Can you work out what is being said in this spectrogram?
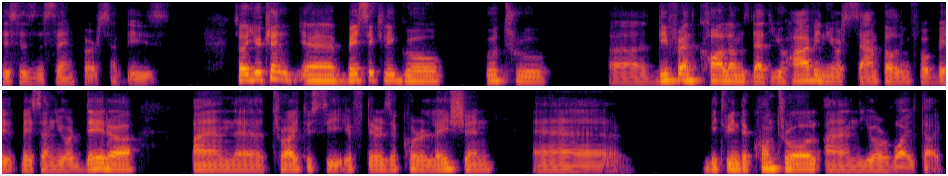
This is the same person. These. So you can uh, basically go go through uh, different columns that you have in your sample info ba based on your data and uh, try to see if there's a correlation uh, between the control and your wild type.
